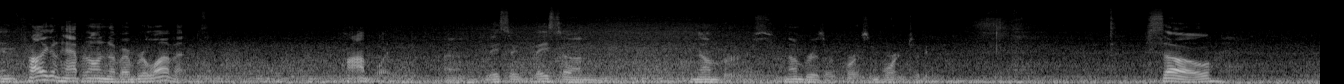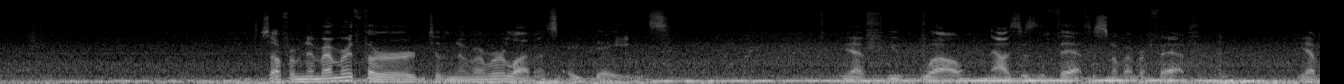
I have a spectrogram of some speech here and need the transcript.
and it's probably going to happen on November 11th, probably, uh, based based on numbers. Numbers are, of course, important to me. So, so from November 3rd to the November 11th, eight days. You have you well now this is the 5th. This is November 5th. You have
